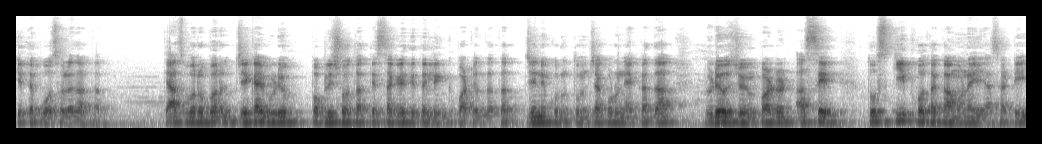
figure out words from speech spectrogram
तिथे पोहोचवल्या जातात. त्याचबरोबर जे काही व्हिडिओ पब्लिश होतात ते सगळे तिथे लिंक पाठवले जातात. जेणेकरून तुमच्याकडून एखादा व्हिडिओ जो इम्पॉर्टंट असेल तो स्किप होता कामा नये यासाठी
